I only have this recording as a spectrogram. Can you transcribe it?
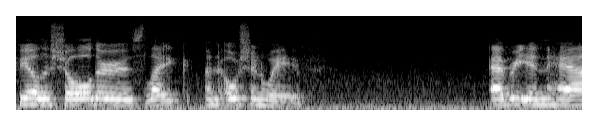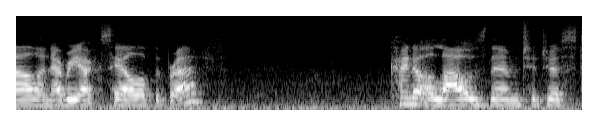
Feel the shoulders like an ocean wave. Every inhale and every exhale of the breath kind of allows them to just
